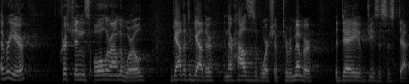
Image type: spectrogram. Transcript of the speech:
Every year, Christians all around the world gather together in their houses of worship to remember the day of Jesus' death.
